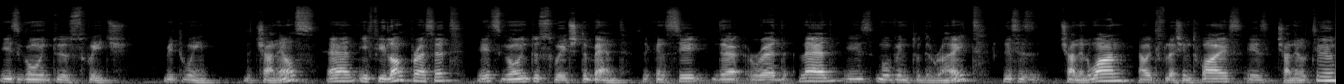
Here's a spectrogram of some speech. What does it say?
it's going to switch between the channels. And if you long press it, it's going to switch the band. So you can see the red LED is moving to the right. This is channel 1, now it's flashing twice, is channel 2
